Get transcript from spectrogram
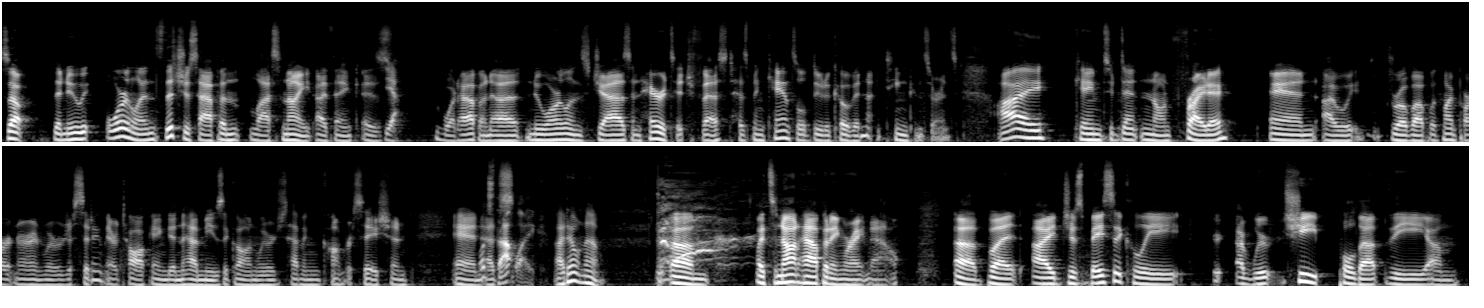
So the New Orleans, this just happened last night, I think, is Yeah. what happened. Uh, New Orleans Jazz and Heritage Fest has been canceled due to COVID 19 concerns. I came to Denton on Friday and I w- drove up with my partner and we were just sitting there talking, didn't have music on. We were just having a conversation. And What's that like? I don't know. Um, it's not happening right now. Uh, but I just basically, I, we're, she pulled up the, um,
